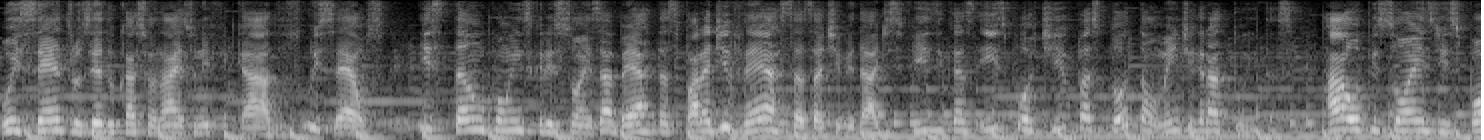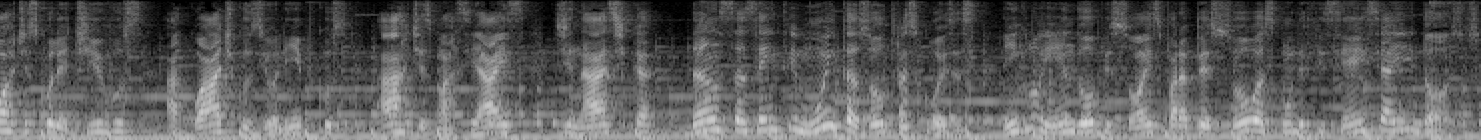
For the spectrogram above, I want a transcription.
Os Centros Educacionais Unificados, os CELS, estão com inscrições abertas para diversas atividades físicas e esportivas totalmente gratuitas. Há opções de esportes coletivos, aquáticos e olímpicos, artes marciais, ginástica, danças, entre muitas outras coisas, incluindo opções para pessoas com deficiência e idosos.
